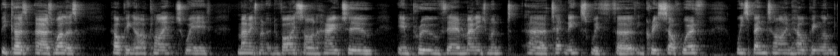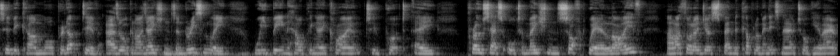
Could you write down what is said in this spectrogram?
because, as well as helping our clients with management advice on how to improve their management uh, techniques with uh, increased self worth, we spend time helping them to become more productive as organizations. And recently, we've been helping a client to put a process automation software live. And I thought I'd just spend a couple of minutes now talking about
